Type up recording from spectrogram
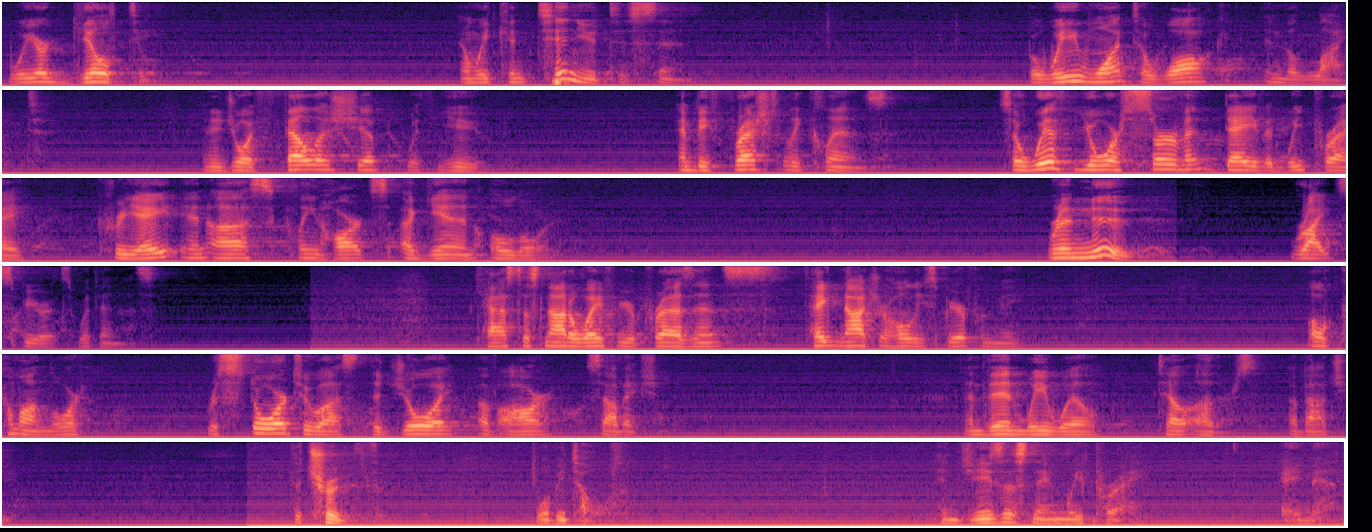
We are guilty. And we continue to sin. But we want to walk in the light and enjoy fellowship with you and be freshly cleansed. So, with your servant David, we pray, create in us clean hearts again, O Lord. Renew right spirits within us. Cast us not away from your presence. Take not your Holy Spirit from me. Oh, come on, Lord. Restore to us the joy of our salvation. And then we will tell others about you. The truth will be told. In Jesus' name we pray. Amen.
